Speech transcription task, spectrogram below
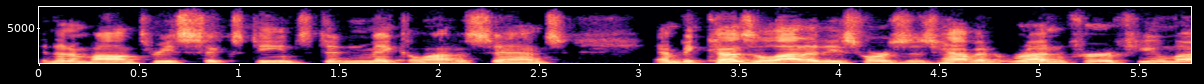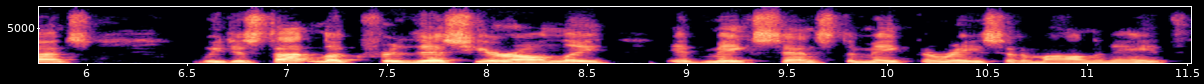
and then a mile and three sixteenths didn't make a lot of sense. And because a lot of these horses haven't run for a few months, we just thought, look, for this year only, it makes sense to make the race at a mile and an eighth.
